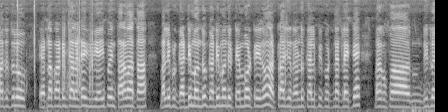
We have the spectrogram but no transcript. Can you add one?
పద్ధతులు ఎట్లా పాటించాలంటే ఇది అయిపోయిన తర్వాత మళ్ళీ ఇప్పుడు గడ్డి మందు గడ్డి మందు టెంబోట్రీను అట్రాజిన్ రెండు కలిపి కొట్టినట్లయితే మనకు దీంట్లో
